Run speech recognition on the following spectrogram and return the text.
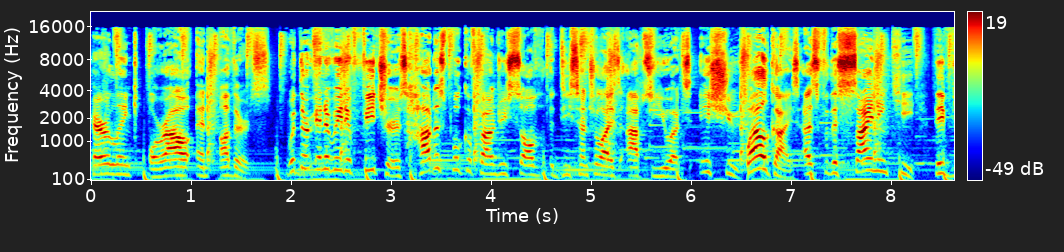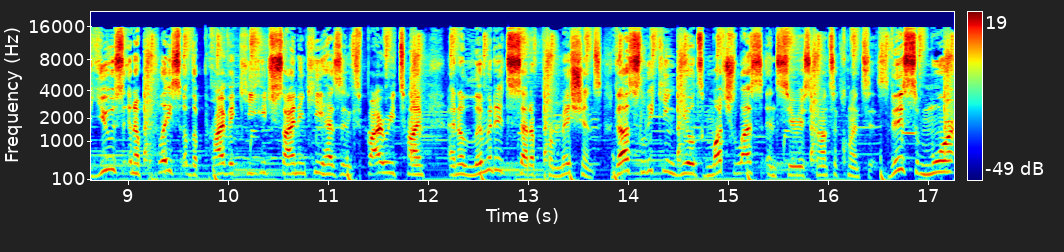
Paralink, Oral, and others. With their innovative features, how does Polka Foundry solve the decentralized apps UX issues? Well, guys, as for the signing key, they've used in a place of the private key. Each signing key has an expiry time and a limited set of permissions. Thus, leaking yields much less and serious consequences. This more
